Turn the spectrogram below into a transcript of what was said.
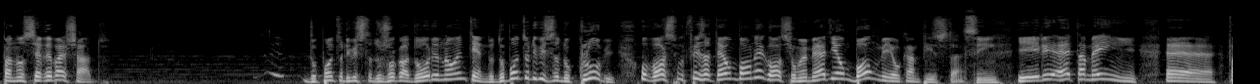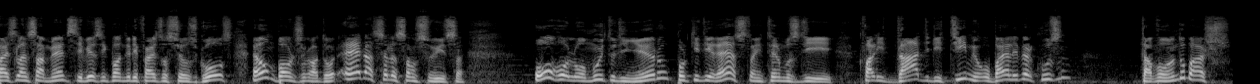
para não ser rebaixado. Do ponto de vista do jogador, eu não entendo. Do ponto de vista do clube, o Wolfsburg fez até um bom negócio. O Mehmed é um bom meio-campista. Sim. E ele é também é, faz lançamentos, de vez em quando ele faz os seus gols. É um bom jogador, é da seleção suíça. Ou rolou muito dinheiro, porque de resto, em termos de qualidade de time, o Bayer Leverkusen está voando baixo.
